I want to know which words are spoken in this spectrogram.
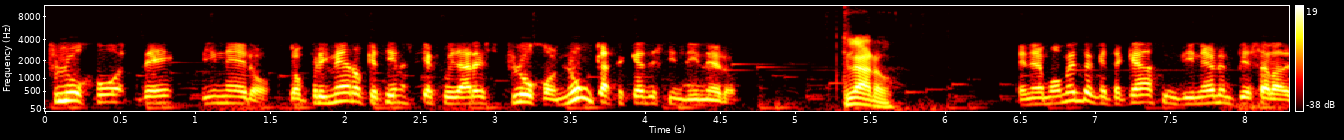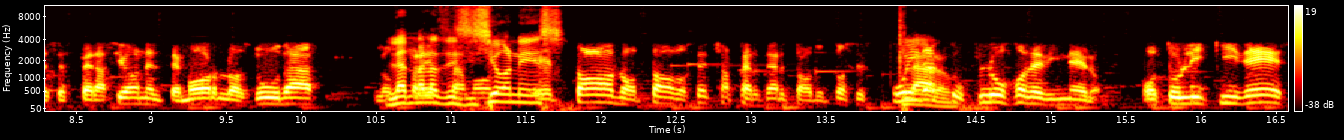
flujo de dinero. Lo primero que tienes que cuidar es flujo. Nunca te quedes sin dinero. Claro. En el momento en que te quedas sin dinero empieza la desesperación, el temor, los dudas, los Las malas decisiones. eh, todo, todo, se echa a perder todo. Entonces, cuida Claro. tu flujo de dinero o tu liquidez,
